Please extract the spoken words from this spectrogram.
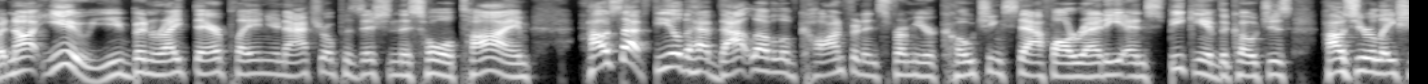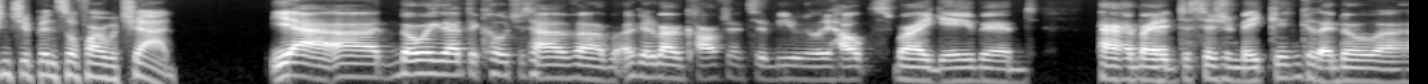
but not you. You've been right there playing your natural position this whole time. How's that feel to have that level of confidence from your coaching staff already? And speaking of the coaches, how's your relationship been so far with Chad? Yeah, uh, knowing that the coaches have um, a good amount of confidence in me really helps my game and kind of my decision making because I know uh,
